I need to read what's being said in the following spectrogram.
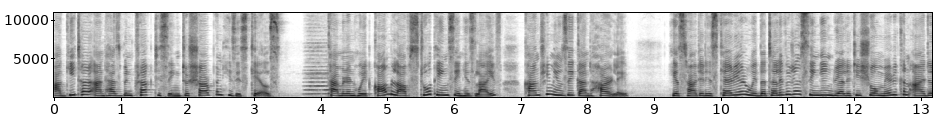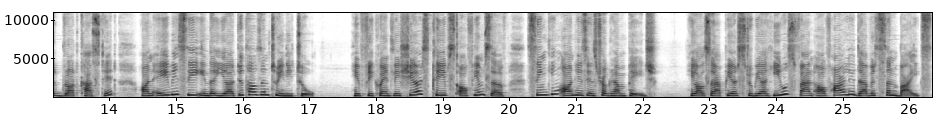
a guitar and has been practicing to sharpen his skills. Cameron Whitcomb loves two things in his life, country music and Harley. He started his career with the television singing reality show American Idol broadcasted on ABC in the year 2022. He frequently shares clips of himself singing on his Instagram page. He also appears to be a huge fan of Harley Davidson bikes.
